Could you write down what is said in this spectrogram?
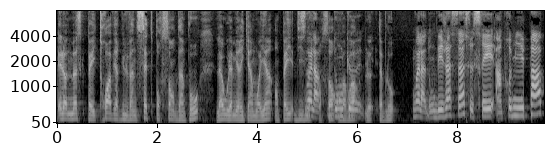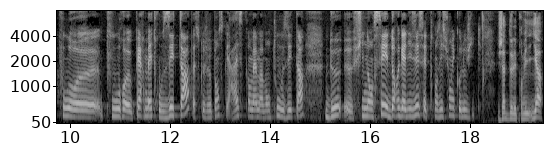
Elon Musk paye 3,27% d'impôts, là où l'américain moyen en paye 19%. on va voir le tableau voilà, donc déjà ça, ce serait un premier pas pour, euh, pour euh, permettre aux États, parce que je pense qu'il reste quand même avant tout aux États, de euh, financer et d'organiser cette transition écologique. Jade de l'épreuve, il y a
